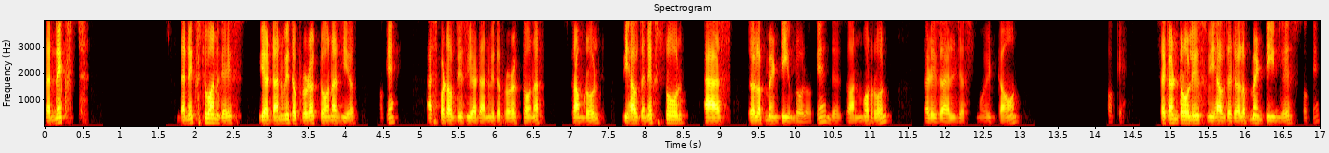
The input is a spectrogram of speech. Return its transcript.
the next, the next one, guys, we are done with the product owner here. Okay. As part of this, we are done with the product owner scrum role. We have the next role as development team role. Okay. There's one more role. That is, I'll just move it down. Okay. Second role is we have the development team, guys. Okay.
